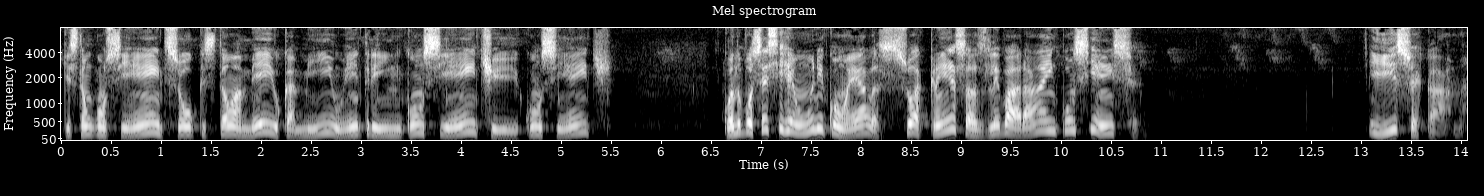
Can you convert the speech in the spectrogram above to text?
que estão conscientes ou que estão a meio caminho entre inconsciente e consciente, quando você se reúne com elas, sua crença as levará à inconsciência. E isso é karma.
